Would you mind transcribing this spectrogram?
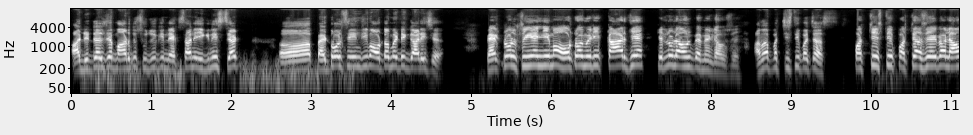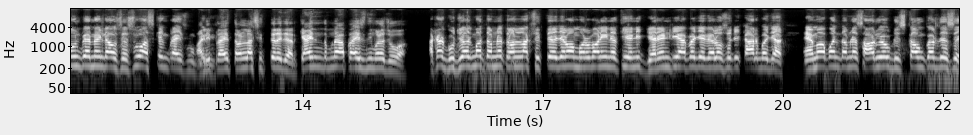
આ ડિટેલ છે મારુતિ સુઝુકી નેક્સાની ઇગ્નિસ સેટ પેટ્રોલ સીએનજીમાં ઓટોમેટિક ગાડી છે. પેટ્રોલ સીએનજી માં ઓટોમેટિક કાર છે. કેટલું ડાઉન પેમેન્ટ આવશે? આમાં પચીસથી પચાસ. પચીસથી પચાસ હજાર રૂપિયા ડાઉન પેમેન્ટ આવશે. શું આસ્કિંગ પ્રાઇસ આની પ્રાઇસ ત્રણ લાખ સિત્તેર હજાર. ક્યાંય તમને આ પ્રાઇસ નહીં મળે જોવા. આખા ગુજરાતમાં તમને ત્રણ લાખ સિત્તેર હજારમાં મળવાની નથી. એની ગેરંટી આપે છે વેલોસિટી કાર બજાર. એમાં પણ તમને સારું એવું ડિસ્કાઉન્ટ કરી દેશે.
